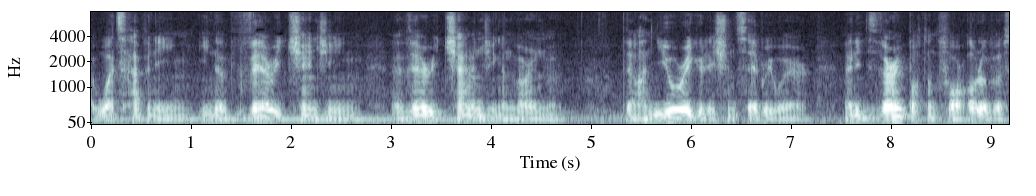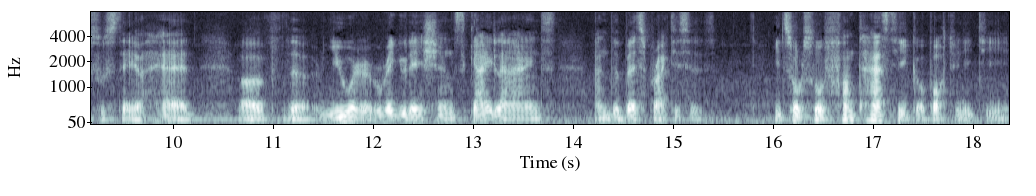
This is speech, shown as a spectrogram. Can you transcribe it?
what's happening in a very changing, a very challenging environment. There are new regulations everywhere, and it's very important for all of us to stay ahead of the newer regulations, guidelines, and the best practices. It's also a fantastic opportunity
